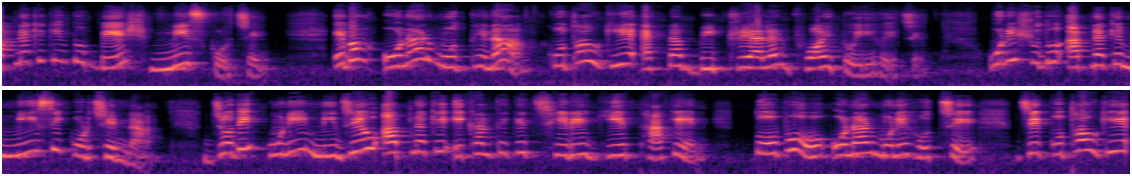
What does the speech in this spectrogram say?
আপনাকে কিন্তু বেশ মিস করছেন। এবং ওনার মধ্যে না কোথাও গিয়ে একটা বিট্রিয়ালের ভয় তৈরি হয়েছে। উনি শুধু আপনাকে মিসই করছেন না। যদি উনি নিজেও আপনাকে এখান থেকে ছেড়ে গিয়ে থাকেন, তবুও ওনার মনে হচ্ছে যে কোথাও গিয়ে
